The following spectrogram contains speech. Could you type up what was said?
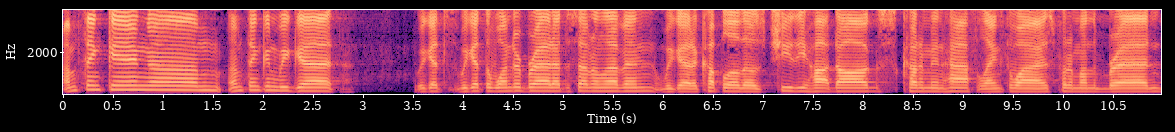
I'm thinking. Um, I'm thinking we get we get we get the Wonder Bread at the 7-Eleven. We get a couple of those cheesy hot dogs. Cut them in half lengthwise. Put them on the bread.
